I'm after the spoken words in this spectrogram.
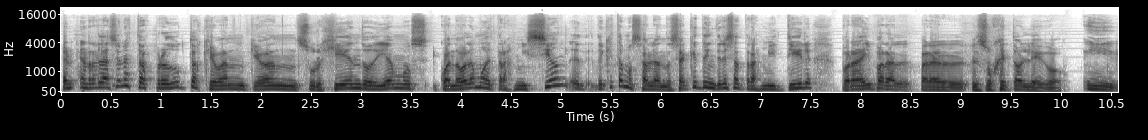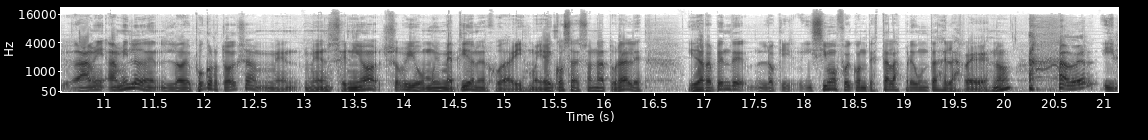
En, en relación a estos productos que van, que van surgiendo, digamos, cuando hablamos de transmisión, ¿de, de qué estamos hablando? O sea, ¿qué te interesa transmitir por ahí para el, para el, el sujeto Lego? Y a mí, a mí lo de, lo de poco ortodoxa me, me enseñó, yo vivo muy metido en el judaísmo y hay cosas que son naturales. Y de repente lo que hicimos fue contestar las preguntas de las redes, ¿no? A ver, Y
